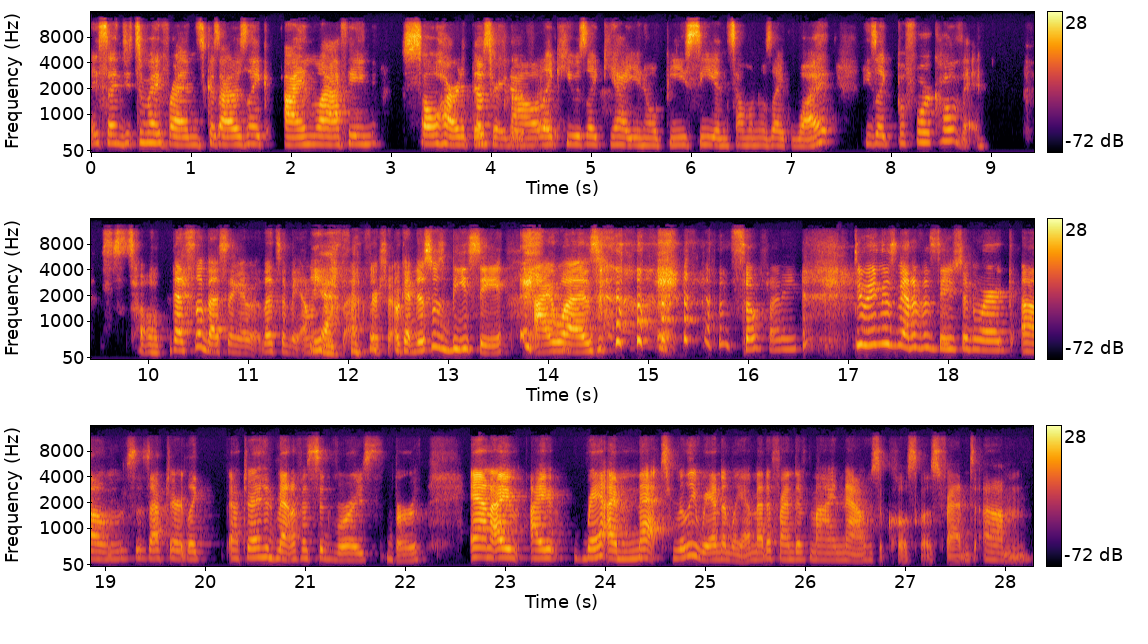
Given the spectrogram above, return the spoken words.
I sent it to my friends because I was like, I'm laughing so hard at this That's right perfect. now. Like he was like, yeah, you know, BC. And someone was like, what? He's like, before COVID. So that's the best thing ever. That's amazing. I'm gonna yeah. use that for sure. Okay, this was BC. I was so funny doing this manifestation work. Um, this is after like after I had manifested Rory's birth. And I I ran I met really randomly. I met a friend of mine now who's a close, close friend, um,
